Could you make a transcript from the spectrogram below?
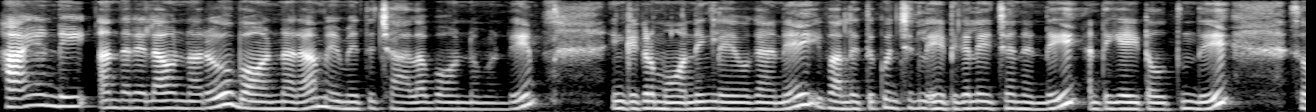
హాయ్ అండి. అందరు ఎలా ఉన్నారు? బాగున్నారా? మేమైతే చాలా బాగున్నామండి. ఇంక ఇక్కడ మార్నింగ్ లేవగానే ఇవాళ అయితే కొంచెం లేట్గా లేచానండి. అంటే ఎయిట్ అవుతుంది. సో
